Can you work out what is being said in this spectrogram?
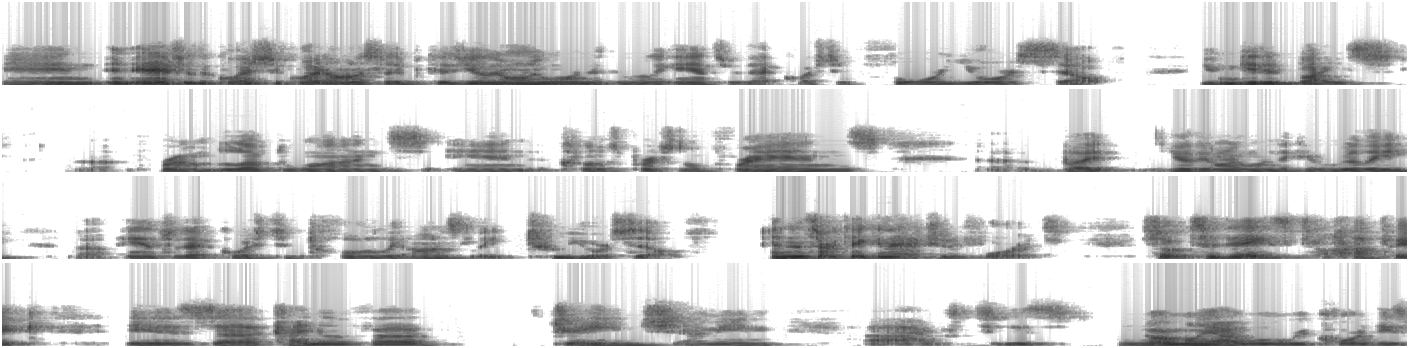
And, and answer the question quite honestly, because you're the only one that can really answer that question for yourself. You can get advice uh, from loved ones and close personal friends, uh, but you're the only one that can really uh, answer that question totally honestly to yourself. And then start taking action for it. So today's topic is uh, kind of uh, change. I mean, uh, normally I will record these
